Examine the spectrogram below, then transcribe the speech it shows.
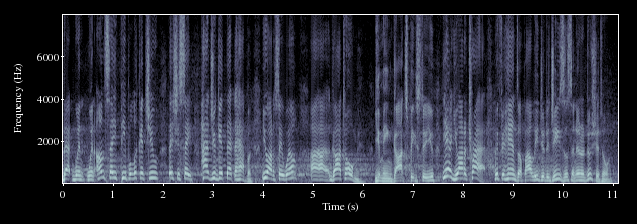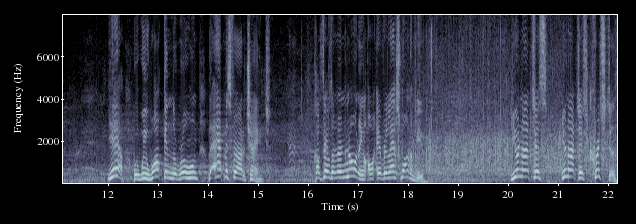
that when, when unsaved people look at you, they should say, How'd you get that to happen? You ought to say, Well, uh, God told me. You mean God speaks to you? Yeah, you ought to try it. Lift your hands up. I'll lead you to Jesus and introduce you to him. Yeah, when we walk in the room, the atmosphere ought to change. Because there's an anointing on every last one of you. You're not just, you're not just Christians.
